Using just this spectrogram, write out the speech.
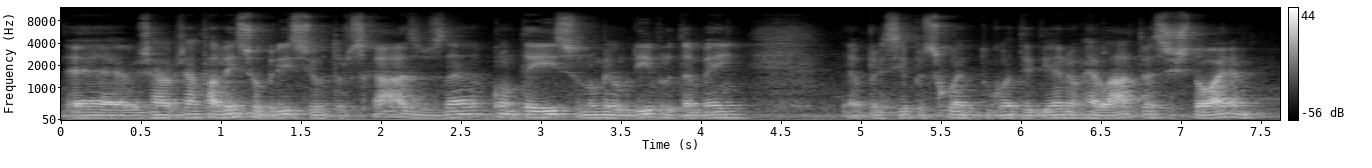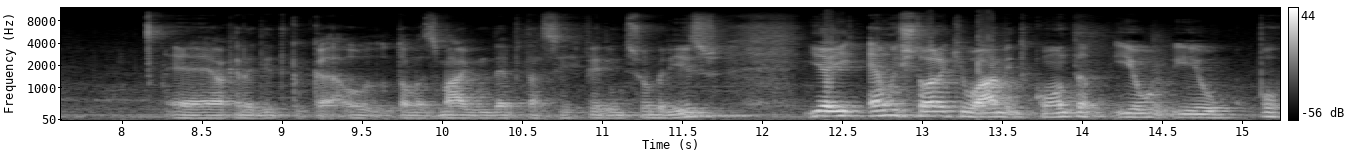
é, eu já, já falei sobre isso em outros casos, né? contei isso no meu livro também, é, Princípios do Cotidiano, eu relato essa história. É, eu acredito que o, o Thomas Magno deve estar se referindo sobre isso. E aí é uma história que o Amit conta e eu, e eu por,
